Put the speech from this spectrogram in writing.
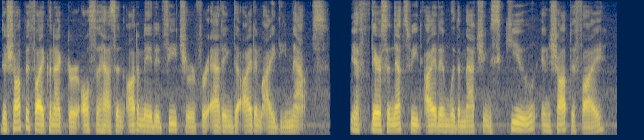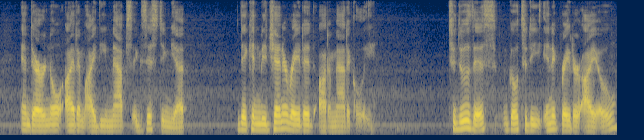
The Shopify connector also has an automated feature for adding the item ID maps. If there's a NetSuite item with a matching SKU in Shopify, and there are no item ID maps existing yet, they can be generated automatically. To do this, go to the Integrator I.O.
